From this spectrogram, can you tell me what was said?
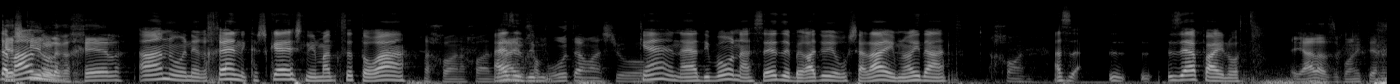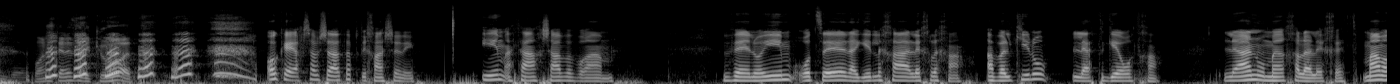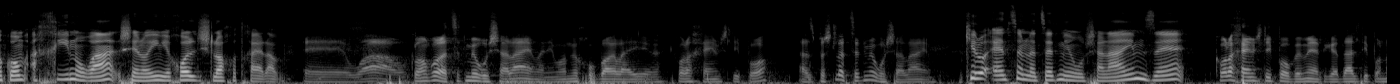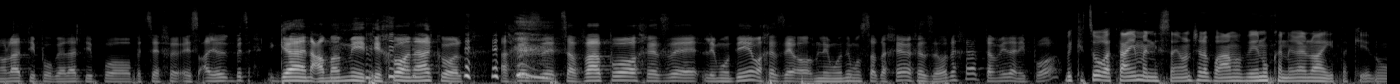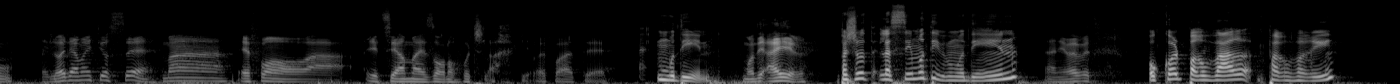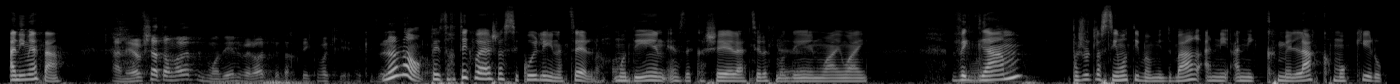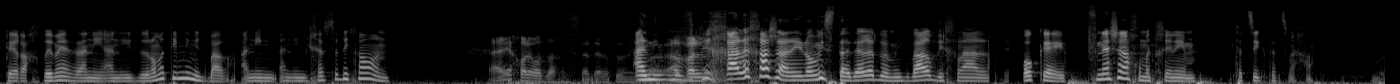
קש. כאילו לרחל. אמרנו, נרחל, נקשקש, נלמד קצת תורה. נכון, נכון. היה איזה דיב- חברותא משהו. כן, היה דיבור, נעשה את זה ברדיו ירושלים, לא יודעת. נכון. אז זה הפיילוט. יאללה, אז בוא ניתן לזה, בוא ניתן לזה לקרות. אוקיי, עכשיו שאלת הפתיחה שלי. אם אתה עכשיו אברהם, ואלוהים רוצה להגיד לך, לך לך, אבל כאילו לאתגר אותך, לאן הוא אומר לך ללכת? מה המקום הכי נורא שאלוהים יכול לשלוח אותך אליו? אה, וואו. קודם כל, לצאת מירושלים, אני מאוד מחובר לעיר. כל החיים שלי פה. אז פשוט לצאת מירושלים. כאילו, עצם לצאת מירושלים זה... כל החיים שלי פה, באמת, גדלתי פה, נולדתי פה, גדלתי פה, בית ספר, אה, אה, בית, גן, עממי, תיכון, הכל. אחרי זה צבא פה, אחרי זה לימודים, אחרי זה לימודים מוסד אחר, אחרי זה עוד אחד, תמיד אני פה. בקיצור, אתה עם הניסיון של אברהם אבינו כנראה לא היית, כאילו... אני לא יודע מה הייתי עושה. מה, איפה היציאה מהאזור נוחות שלך? כאילו, איפה את... אה, מודיעין. מודיע, העיר. פשוט לשים אותי במודיעין, אני אוהב את זה. או כל פרבר פרברי, אני מתה. אני אוהב שאת אומרת את מודיעין ולא את פתח תקווה, כאילו, כי זה... לא, לא, פתח תקווה יש לה סיכוי להינצל. נכון. מודיעין, איזה קשה להציל את כן. מודיעין, וואי וואי. וגם, פשוט לשים אותי במדבר, אני, אני קמלה כמו כאילו פרח, באמת, אני, אני, זה לא מתאים לי מדבר, אני, אני נכנסת לדיכאון. אני יכול לראות אותך מסתדרת במדבר. אני אבל- מבטיחה לך שאני לא מסתדרת במדבר בכלל. אוקיי, לפני שאנחנו מתחילים, תציג את עצמך.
